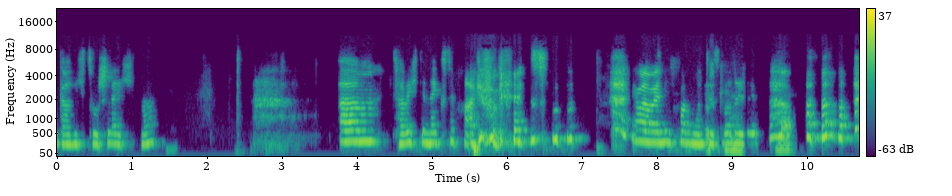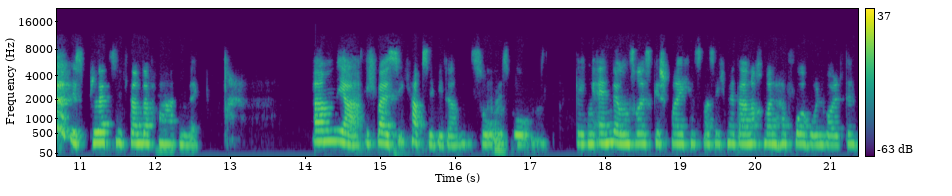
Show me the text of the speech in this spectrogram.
gar nicht so schlecht. Ne? Ähm, jetzt habe ich die nächste Frage vergessen. Immer wenn ich von Montessori rede, ja. ist plötzlich dann der Faden weg. Ähm, ja, ich weiß, ich habe sie wieder so, cool. so gegen Ende unseres Gesprächs, was ich mir da nochmal hervorholen wollte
